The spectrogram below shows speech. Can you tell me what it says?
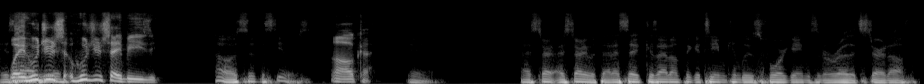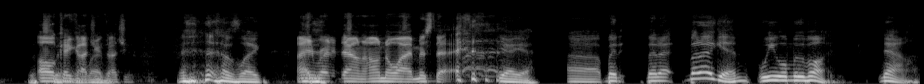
Wait, who'd you say, who'd you say Be Eazy? Oh, it said the Steelers. Oh, okay. Yeah. I start. I started with that. I said because I don't think a team can lose four games in a row that start off. With Oh, okay, got you, got you. I was like, I didn't write it down. I don't know why I missed that. yeah, yeah. Uh, but but uh, but again, we will move on. Now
